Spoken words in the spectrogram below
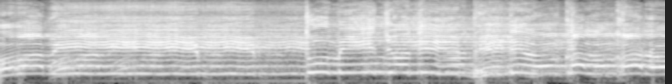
ও ভাবি, তুমি যদি ভিডিও কল করো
